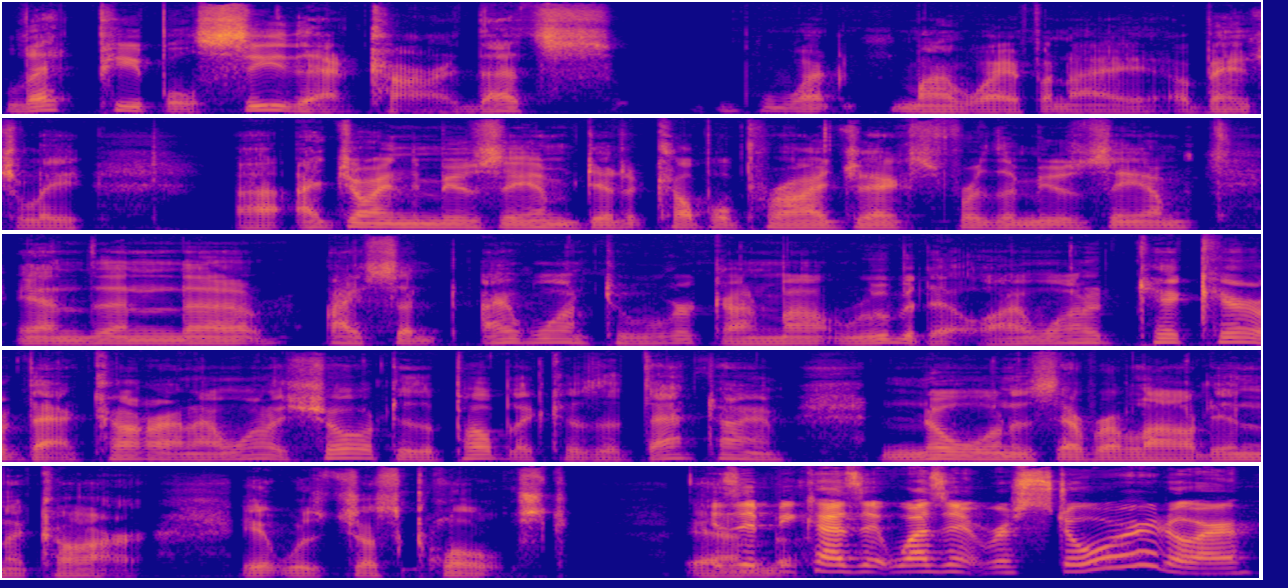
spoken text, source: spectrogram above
let people see that car. That's what my wife and I eventually uh, I joined the museum, did a couple projects for the museum, and then uh, I said, I want to work on Mount Rubidoux. I want to take care of that car and I want to show it to the public because at that time, no one is ever allowed in the car. It was just closed. And, is it because it wasn't restored or?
